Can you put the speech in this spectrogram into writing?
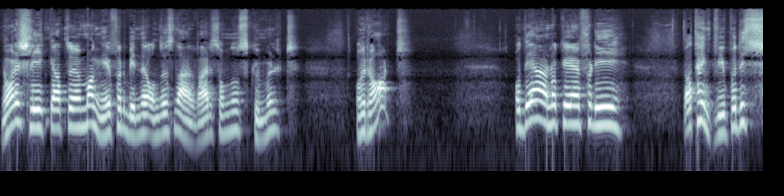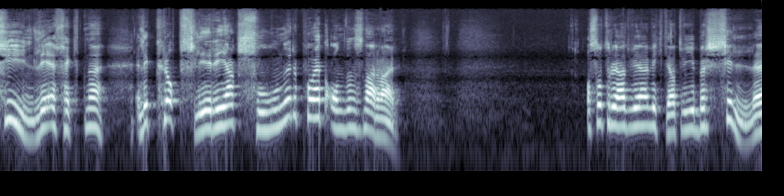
Nå er det slik at eh, mange forbinder åndens nærvær som noe skummelt og rart. Og det er nok eh, fordi da tenker vi på de synlige effektene eller kroppslige reaksjoner på et åndens nærvær. Og så tror jeg at det er viktig at vi bør skille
